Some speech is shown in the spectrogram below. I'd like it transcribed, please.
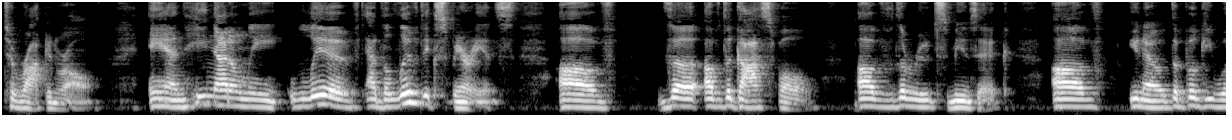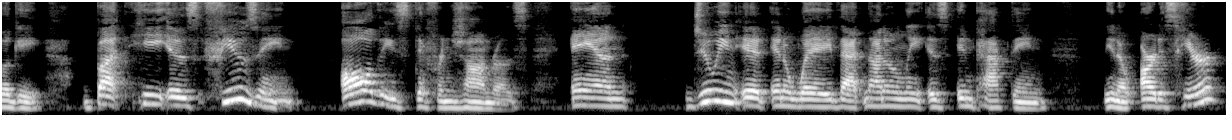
to rock and roll. And he not only lived, had the lived experience of the, of the gospel, of the roots music, of, you know, the boogie woogie, but he is fusing all these different genres and doing it in a way that not only is impacting, you know, artists here,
